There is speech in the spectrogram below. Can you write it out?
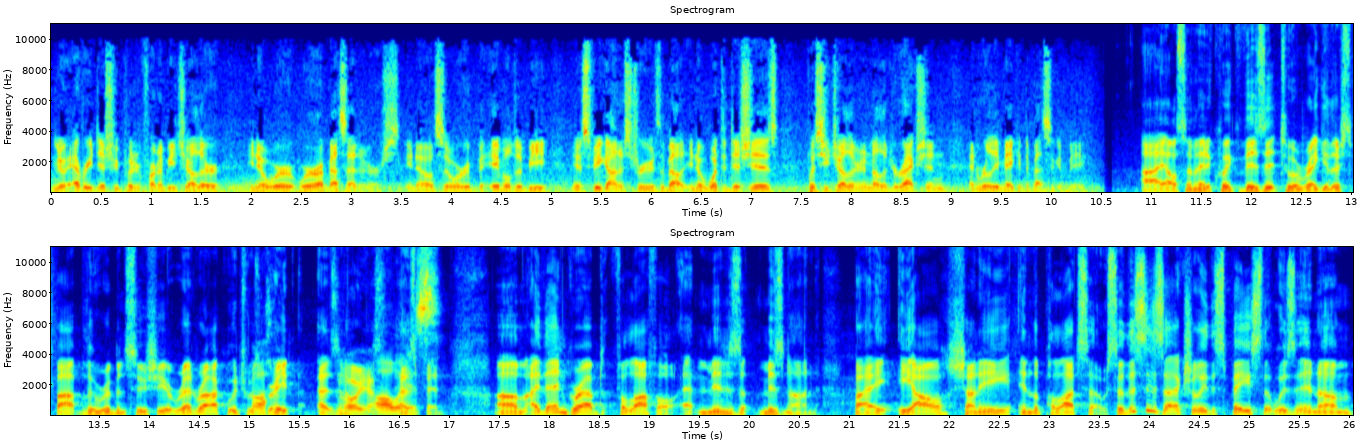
you know every dish we put in front of each other, you know, we're we're our best editors, you know, so we're able to be you know speak honest truth about you know what the dish is, push each other in another direction, and really make it the best it can be. I also made a quick visit to a regular spot, Blue Ribbon Sushi at Red Rock, which was Oh. great as it Oh, yeah. Always. has been. Um, I then grabbed falafel at Minz- Miznon by Eyal Shani in the Palazzo. So this is actually the space that was in. Um,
